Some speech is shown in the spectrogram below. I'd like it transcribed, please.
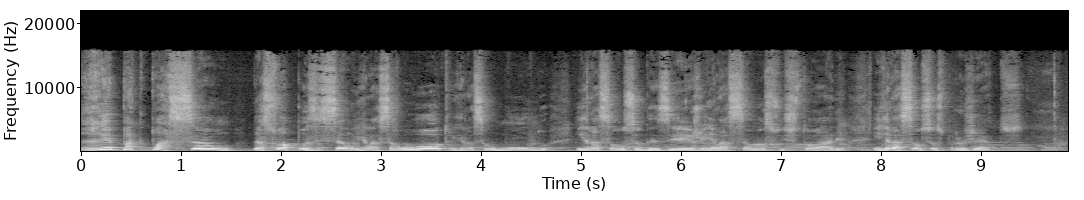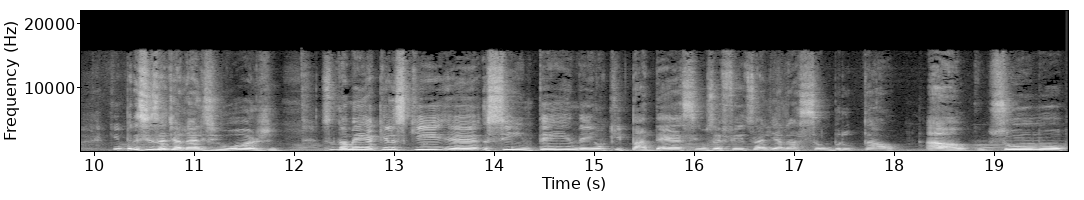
repactuação da sua posição em relação ao outro, em relação ao mundo, em relação ao seu desejo, em relação à sua história, em relação aos seus projetos. Quem precisa de análise hoje são também aqueles que é, se entendem ou que padecem os efeitos da alienação brutal. Ao consumo,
